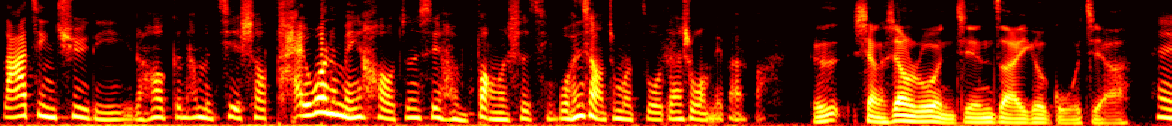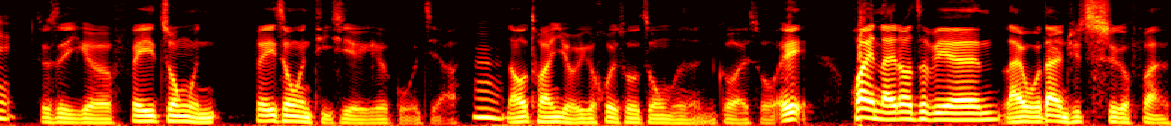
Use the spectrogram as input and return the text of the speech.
拉近距离，然后跟他们介绍台湾的美好，真是很棒的事情。我很想这么做，但是我没办法。可是想象，如果你今天在一个国家，嘿，就是一个非中文。非中文体系的一个国家，嗯，然后突然有一个会说中文的人过来说：“哎、欸，欢迎来到这边，来，我带你去吃个饭。”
